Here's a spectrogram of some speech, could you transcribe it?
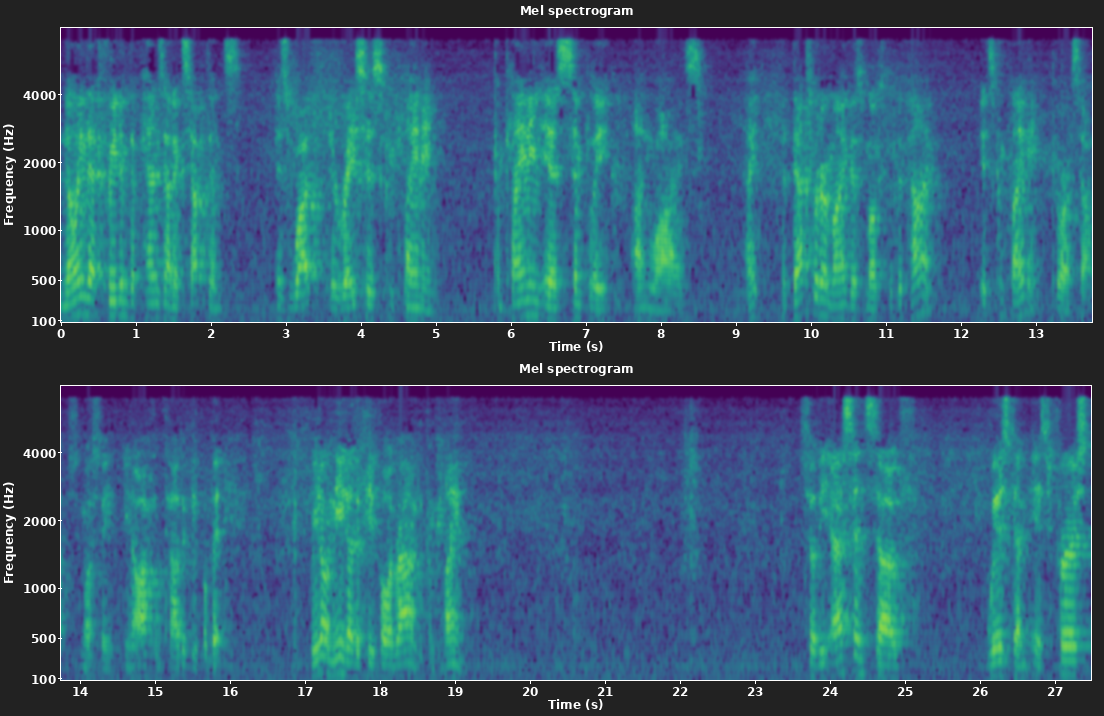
Knowing that freedom depends on acceptance is what erases complaining. Complaining is simply unwise. Right? But that's what our mind does most of the time. It's complaining to ourselves, mostly, you know, often to other people, but we don't need other people around to complain. So the essence of wisdom is first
